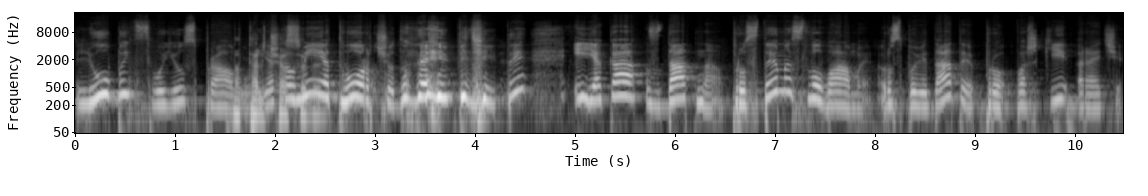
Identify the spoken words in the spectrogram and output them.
любить свою справу, Наталь, яка вміє іде. творчо до неї підійти, і яка здатна простими словами розповідати про важкі речі.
